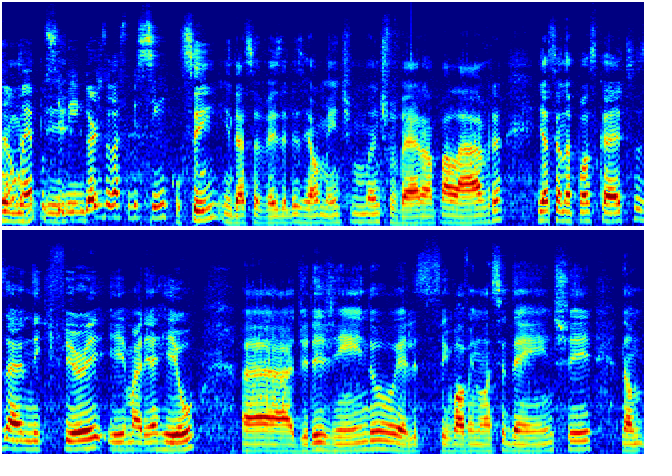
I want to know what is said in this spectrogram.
Não é possível. e... Em Guardians of the Galaxy teve cinco. Sim, e dessa vez eles realmente mantiveram a palavra. E a cena pós-créditos é Nick Fury e Maria Hill. Uh, dirigindo, eles se envolvem num acidente, não,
